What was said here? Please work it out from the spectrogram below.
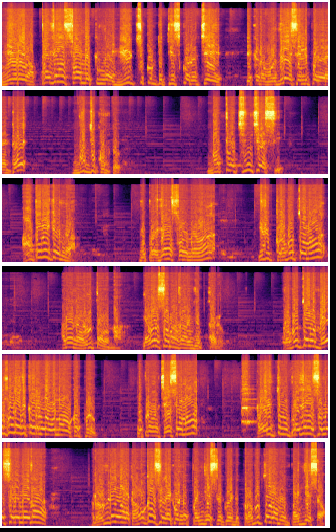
మీరు అప్రజాస్వామికంగా ఈడ్చుకుంటూ తీసుకొని వచ్చి ఇక్కడ వదిలేసి వెళ్ళిపోయారంటే గుద్దుకుంటూ బట్టలు చించేసి ఆటవికంగా ఇది ప్రజాస్వామ్యమా? ఇది ప్రభుత్వమా? అని నేను అడుగుతా ఉన్నా. ఎవరు సమాధానం చెప్తారు? ప్రభుత్వం మేము కూడా అధికారంలో ఉన్నాం ఒకప్పుడు. ఎప్పుడైనా చేశామా? రైతు ప్రజా సమస్యల మీద రెండో వాళ్ళకి అవకాశం లేకుండా పనిచేసినటువంటి ప్రభుత్వంలో మేము పనిచేసాం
